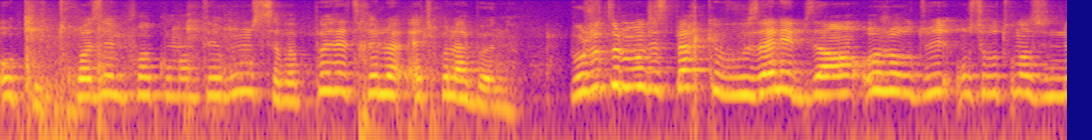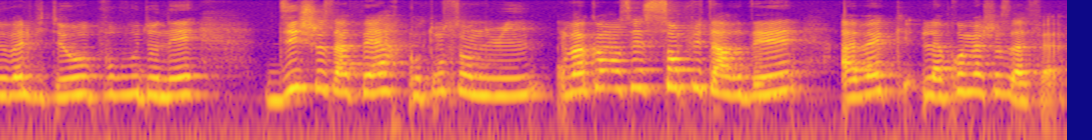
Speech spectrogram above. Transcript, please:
Ok, troisième fois qu'on m'interrompt, ça va peut-être être la bonne. Bonjour tout le monde, j'espère que vous allez bien. Aujourd'hui, on se retrouve dans une nouvelle vidéo pour vous donner 10 choses à faire quand on s'ennuie. On va commencer sans plus tarder avec la première chose à faire.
